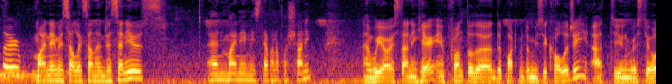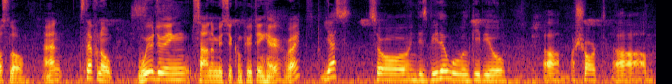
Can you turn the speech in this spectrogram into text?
there, my name is Alexander Jensenius. And my name is Stefano Fasciani. And we are standing here in front of the Department of Musicology at the University of Oslo. And Stefano, we're doing sound and music computing here, right? Yes, so in this video we will give you uh, a short um,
